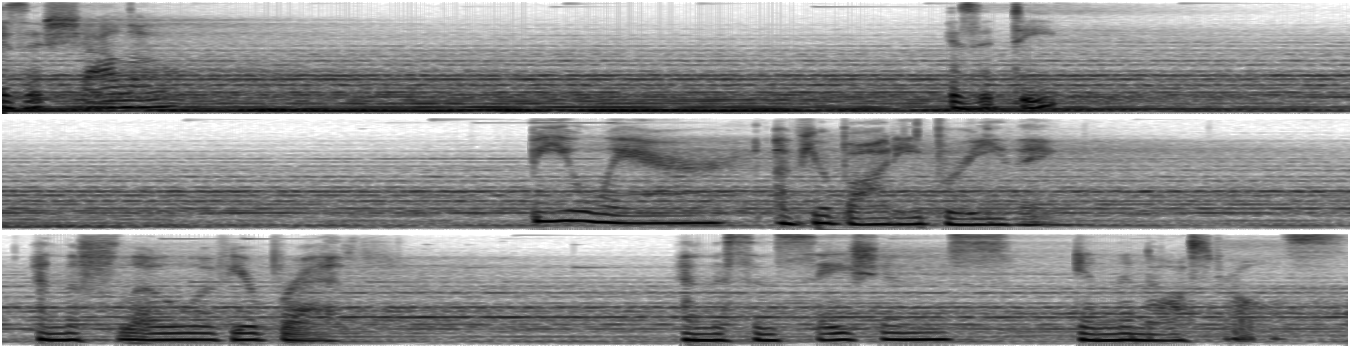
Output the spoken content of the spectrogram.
Is it shallow? Is it deep? Be aware of your body breathing and the flow of your breath and the sensations in the nostrils.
